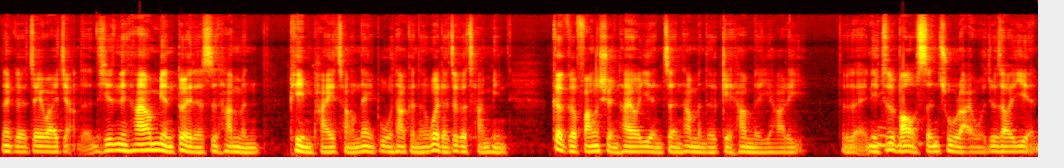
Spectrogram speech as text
那个 JY 讲的，其实他要面对的是他们品牌厂内部，他可能为了这个产品各个方选，他要验证他们的给他们的压力，对不对？你就是把我生出来，我就是要验。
